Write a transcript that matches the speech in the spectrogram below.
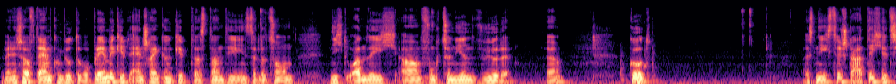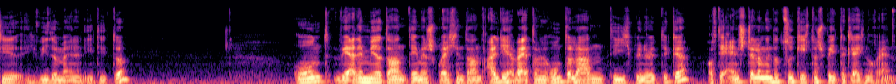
wenn es auf deinem Computer Probleme gibt, Einschränkungen gibt, dass dann die Installation nicht ordentlich äh, funktionieren würde. Ja. Gut. Als nächstes starte ich jetzt hier wieder meinen Editor und werde mir dann dementsprechend dann all die Erweiterungen herunterladen, die ich benötige. Auf die Einstellungen dazu gehe ich dann später gleich noch ein.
